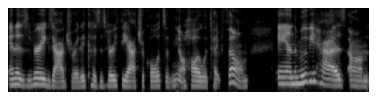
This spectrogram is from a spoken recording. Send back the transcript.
and it's very exaggerated because it's very theatrical it's a you know hollywood type film and the movie has um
